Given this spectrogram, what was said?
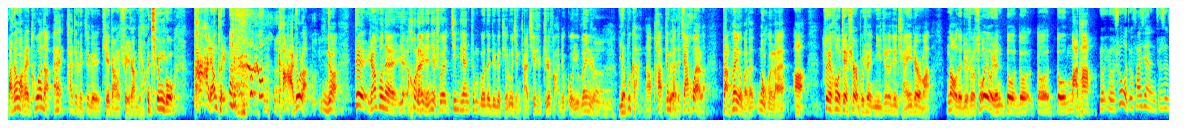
把他往外拖呢，哎，他这个这个铁掌水上比较轻功，啪两腿卡住了，你知道这？然后呢，人后来人家说，今天中国的这个铁路警察其实执法就过于温柔，也不敢呢，怕真把他夹坏了，赶快又把他弄回来啊。最后这事儿不是你知道，就前一阵儿嘛，闹的就说所有人都都都都骂他，有有时候我就发现，就是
